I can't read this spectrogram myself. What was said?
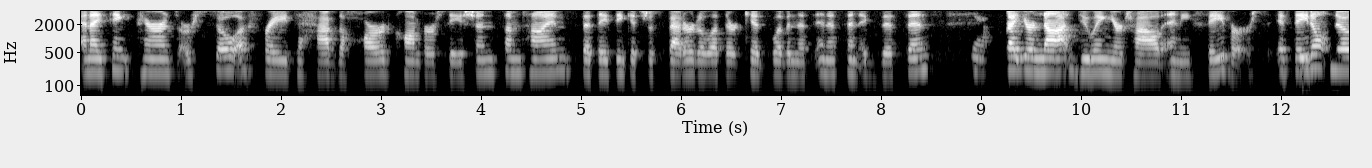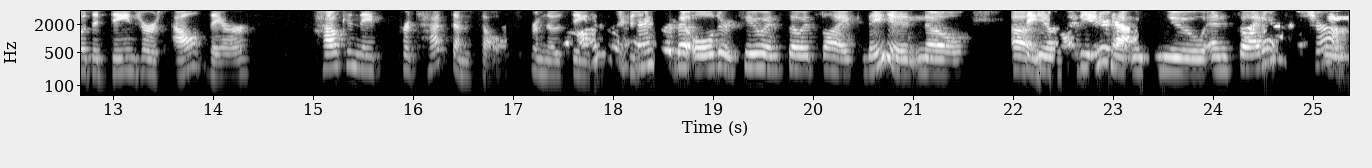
And I think parents are so afraid to have the hard conversations sometimes that they think it's just better to let their kids live in this innocent existence yeah. but you're not doing your child any favors. If they don't know the dangers out there, how can they protect themselves from those dangers? Also, parents are a bit older too, and so it's like they didn't know. Uh, you know, the internet yeah. was new, and so I don't. Yeah, sure.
